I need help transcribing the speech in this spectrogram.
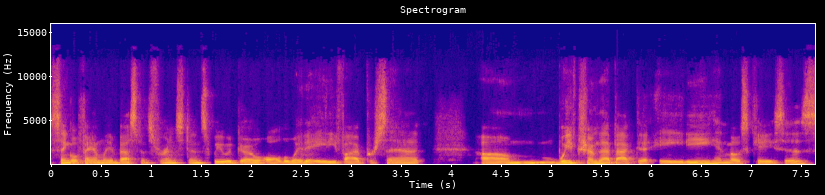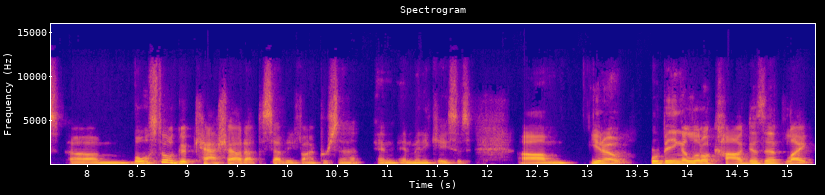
single family investments for instance we would go all the way to 85% um, we've trimmed that back to 80 in most cases, um, but we'll still good cash out out to 75% in, in many cases. Um, you know, we're being a little cognizant, like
